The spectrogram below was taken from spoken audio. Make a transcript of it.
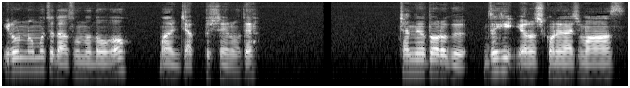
いろんなおもちゃで遊んだ動画を毎日アップしているので、チャンネル登録ぜひよろしくお願いします。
